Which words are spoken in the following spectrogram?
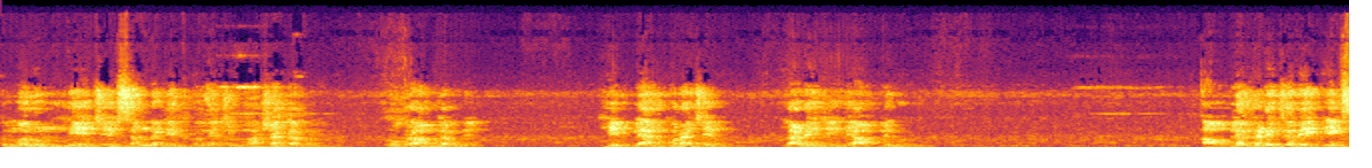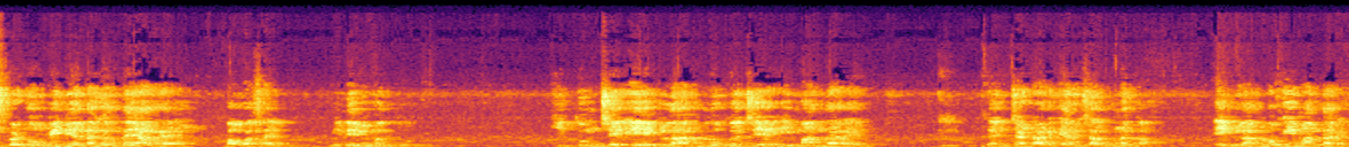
तर म्हणून हे जे संघटित होण्याची भाषा करणे प्रोग्राम करणे हे प्लॅन कोणाचे? लाडायचे हे आपले होते. आपल्याकडे जर एक एक्सपर्ट ओपिनियन अगर तयार आहे बाबासाहेब मी नेहमी म्हणतो की तुमचे एक लाख लोक जे इमानदार आहेत. त्यांच्या टाळक्याने चालू नका. एक लाख लोक इमानदार आहेत.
